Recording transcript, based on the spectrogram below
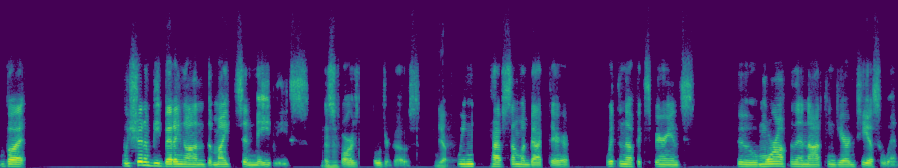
But we shouldn't be betting on the mights and maybes mm-hmm. as far as closer goes. Yep. We need to have someone back there with enough experience who more often than not can guarantee us a win.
